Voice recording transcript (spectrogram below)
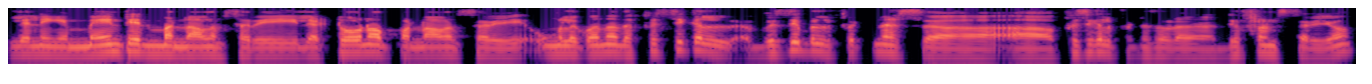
இல்லை நீங்கள் மெயின்டைன் பண்ணாலும் சரி, இல்லை டோன் அப் பண்ணாலும் சரி, உங்களுக்கு வந்து அந்த ஃபிசிக்கல் விசிபிள் ஃபிட்னஸ் ஃபிசிக்கல் ஃபிட்னஸோட டிஃப்ரென்ஸ் தெரியும்.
